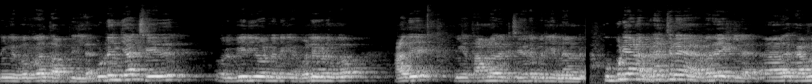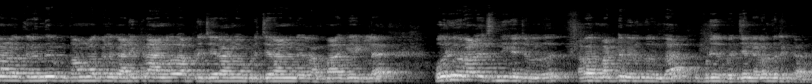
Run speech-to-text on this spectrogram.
நீங்கள் விடுற தப்பில்லை. முடிஞ்சால் செய்து ஒரு வீடியோ நீங்கள் வெளியிடுங்க. அதே நீங்க தமிழருக்கு செய்கிற பெரிய நன்மை. இப்படியான பிரச்சனை விதைக்கல. அதாவது கர்நாடகத்திலிருந்து தமிழ் மக்களுக்கு அடிக்கிறாங்க அப்படி செய்கிறாங்க இப்படி செய்கிறாங்கன்னு எல்லாம் பார்க்கல. ஒரு ஒரு ஆளை சிந்திக்க சொல்லுது. அவர் மட்டும் இருந்திருந்தா இப்படி ஒரு பிரச்சனை நடந்திருக்காரு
